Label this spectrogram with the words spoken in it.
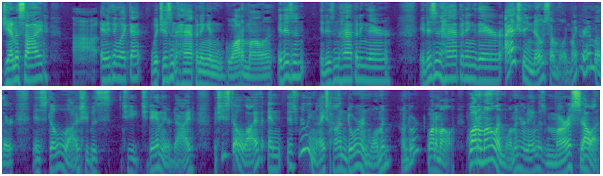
genocide, uh, anything like that, which isn't happening in Guatemala, it isn't. It isn't happening there. It isn't happening there. I actually know someone. My grandmother is still alive. She was she she damn near died, but she's still alive. And this really nice Honduran woman, Honduran, Guatemala, Guatemalan woman. Her name is Maricela.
